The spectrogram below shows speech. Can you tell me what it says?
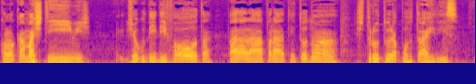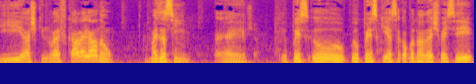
Colocar mais times, jogo de ida e volta, parará, parará. Tem toda uma estrutura por trás disso. E eu acho que não vai ficar legal, não. Mas assim, é, eu, penso, eu, eu penso que essa Copa do Nordeste vai ser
